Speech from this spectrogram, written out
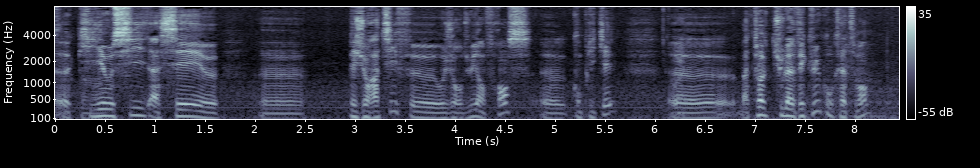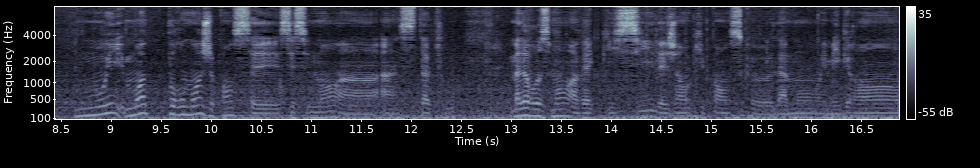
euh, qui est aussi assez euh, péjoratif aujourd'hui en France, compliqué. Bah, toi, tu l'as vécu concrètement? Oui, moi, pour moi, je pense que c'est- c'est seulement un, un statut. Malheureusement, avec ici, les gens qui pensent que l'amant est migrant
